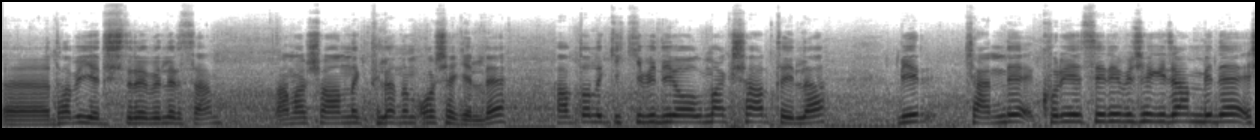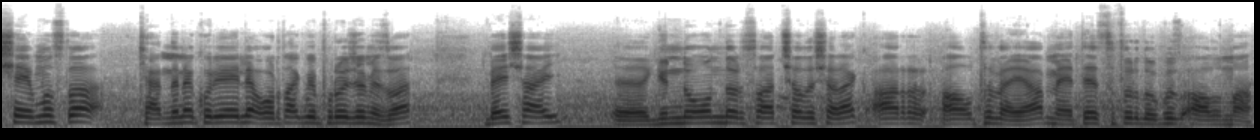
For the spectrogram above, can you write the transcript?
e, tabi yetiştirebilirsem ama şu anlık planım o şekilde haftalık iki video olmak şartıyla bir kendi kurye serimi çekeceğim bir de Şehmus'la kendine kurye ile ortak bir projemiz var 5 ay e, günde 14 saat çalışarak R6 veya MT-09 alma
